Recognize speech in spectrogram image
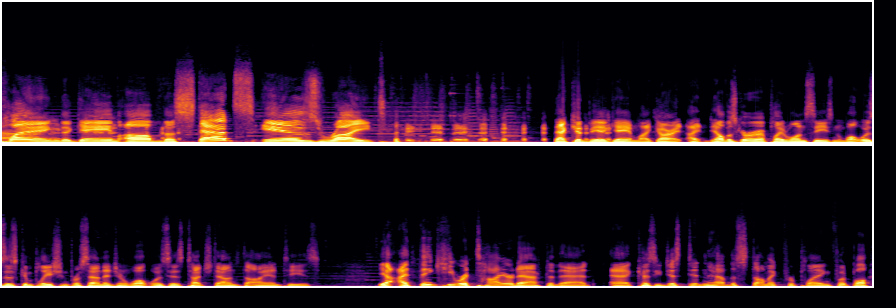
playing the game of the stats is right. that could be a game like, all right, I, Elvis Guerrero played one season. What was his completion percentage and what was his touchdowns to INTs? Yeah, I think he retired after that uh, because he just didn't have the stomach for playing football.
